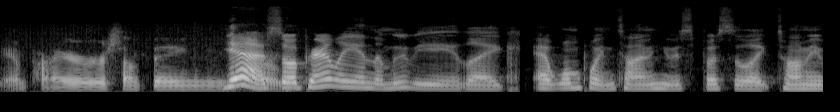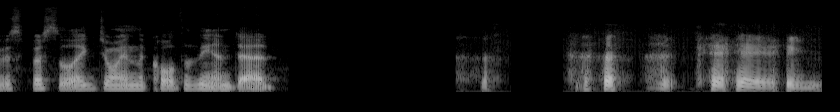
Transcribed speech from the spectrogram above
vampire or something? Yeah. Or- So apparently, in the movie, like at one point in time, he was supposed to like Tommy was supposed to like join the cult of the undead. Dang.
